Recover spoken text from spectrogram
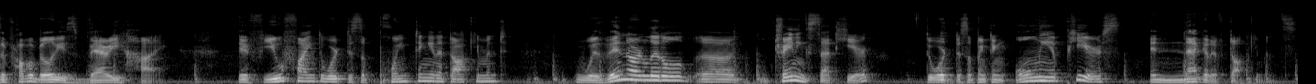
the probability is very high. If you find the word disappointing in a document, within our little uh, training set here, the word disappointing only appears in negative documents.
